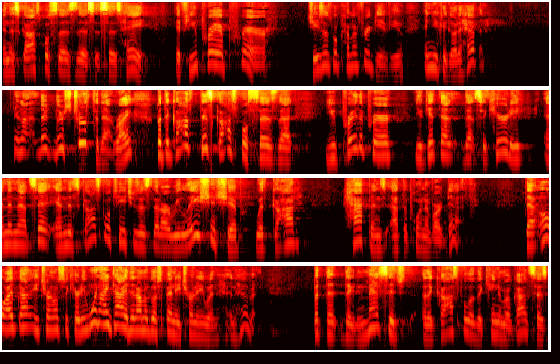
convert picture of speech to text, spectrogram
And this gospel says this it says, hey, if you pray a prayer, Jesus will come and forgive you, and you could go to heaven. And I, there, there's truth to that, right? But the this gospel says that you pray the prayer, you get that, that security, and then that's it. And this gospel teaches us that our relationship with God happens at the point of our death. That, oh, I've got eternal security. When I die, then I'm going to go spend eternity in heaven. But the, the message the gospel of the kingdom of God says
